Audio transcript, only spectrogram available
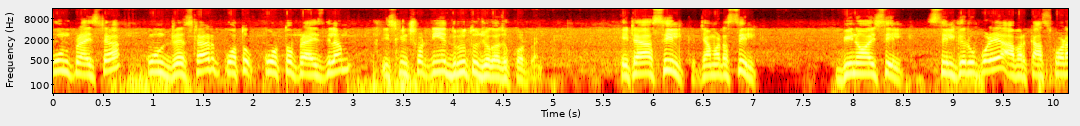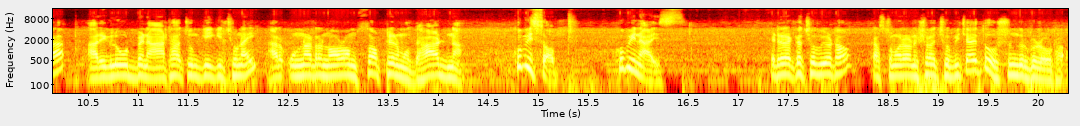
কোন প্রাইসটা কোন ড্রেসটার কত কত প্রাইস দিলাম স্ক্রিনশট নিয়ে দ্রুত যোগাযোগ করবেন। এটা সিল্ক জামাটা সিল্ক বিনয় সিল্ক সিল্কের উপরে আবার কাজ করা, আর এগুলো উঠবে না, আঠা, চুমকি কিছু নাই, আর ওনাটা নরম সফটের মধ্যে হার্ড না, খুবই সফট খুবই নাইস এটার একটা ছবি ওঠাও কাস্টমার অনেক সময় ছবি চায় তো, সুন্দর করে ওঠাও।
